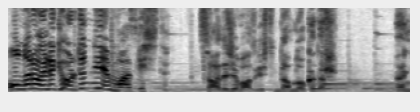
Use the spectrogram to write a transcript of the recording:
Onları öyle gördün diye mi vazgeçtin? Sadece vazgeçtim Damla o kadar. Ben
